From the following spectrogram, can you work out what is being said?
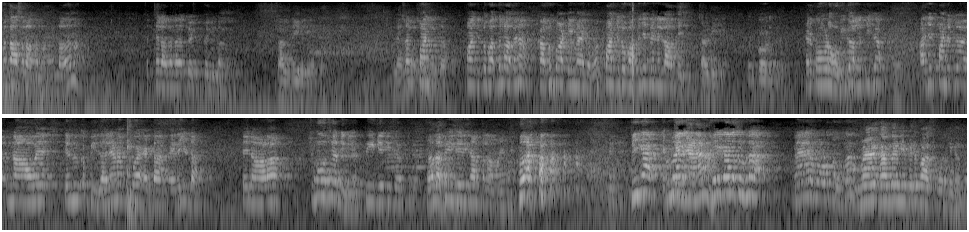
ਮੈਂ 10 ਲਾ ਦੇਣਾ ਲਾ ਦੇਣਾ। ਕਿੱਥੇ ਲਾ ਦੇਣਾ ਤੂੰ ਇੱਕ ਨਹੀਂ ਲਾ ਚੱਲ ਦੇਖ ਲਈ ਅੱਜ ਲੈ ਲੈ ਸਮੋਸਾ ਪੰਜ। ਪੰਜ ਤੋਂ ਵੱਧ ਲਾ ਦੇਣਾ। ਕੱਲ ਨੂੰ ਪਾਰਟੀ ਮੈਂ ਕਰੂੰਗਾ। ਪੰਜ ਤੋਂ ਵੱਧ ਜੇ ਤੈਨੇ ਲਾਤੇ। ਚੱਲ ਠੀਕ ਹੈ। ਰਿਕਾਰਡ ਕਰ। ਰਿਕਾਰਡ ਹੋ ਗਈ ਗੱਲ ਠੀਕ ਆ? ਅਰ ਜੇ ਪੰਜ ਤੋਂ ਨਾ ਹੋਵੇ ਤੈਨੂੰ ਇੱਕ ਪੀਜ਼ਾ ਲਿਆਣਾ ਪਊਗਾ ਐਡਾ ਇਹਦੇ ਜਿੱਡਾ। ਤੇ ਨਾਲ ਸਮੋਸਾ ਨਹੀਂ ਯਾਰ ਪੀਜੇ ਦੀ ਸ਼ਰਤ ਚੱਲ ਪੀਜ਼ੇ ਦੀ ਸ਼ਰਤ ਲਾਵਾਂਗੇ ਠੀਕ ਆ? ਮੈਂ- ਜਾਣਾ। ਮੇਰੀ ਗੱਲ ਸੁਣ ਲੈ। ਮੈਂ ਰਿਪੋਰਟ ਕਰੂੰਗਾ। ਮੈਂ ਖਾਂਦਾ ਨਹੀਂ ਮੇਰੇ ਪਾਸਪੋਰਟ ਨਹੀਂ ਖਾਂਦਾ।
